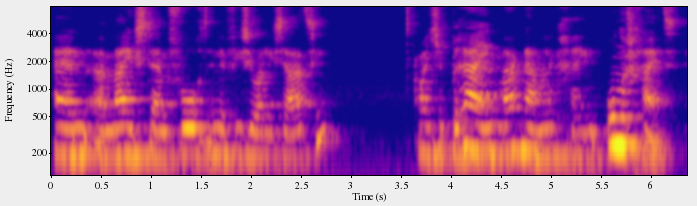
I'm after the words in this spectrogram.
En uh, mijn stem volgt in de visualisatie. Want je brein maakt namelijk geen onderscheid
